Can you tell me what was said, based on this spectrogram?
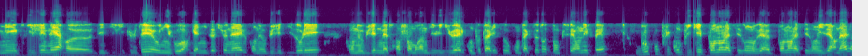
mais qui génèrent euh, des difficultés au niveau organisationnel, qu'on est obligé d'isoler, qu'on est obligé de mettre en chambre individuelle, qu'on peut pas laisser au contact d'autres. Donc c'est en effet beaucoup plus compliqué pendant la saison pendant la saison hivernale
